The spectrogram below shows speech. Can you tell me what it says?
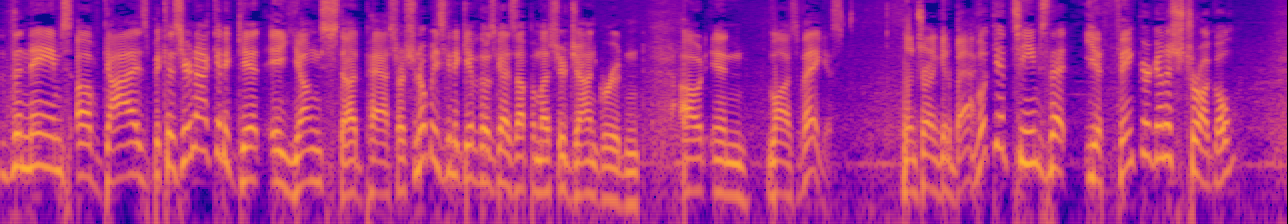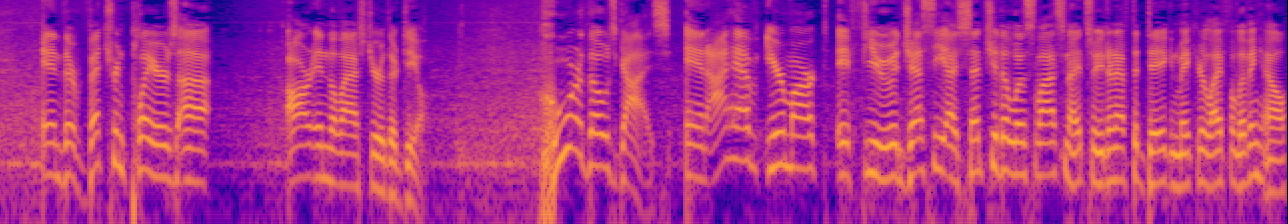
the names of guys because you're not going to get a young stud pass rusher. Nobody's going to give those guys up unless you're Jon Gruden out in Las Vegas. Then try and get it back. Look at teams that you think are going to struggle, and their veteran players uh, are in the last year of their deal. Who are those guys? And I have earmarked a few. And Jesse, I sent you the list last night so you didn't have to dig and make your life a living hell.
